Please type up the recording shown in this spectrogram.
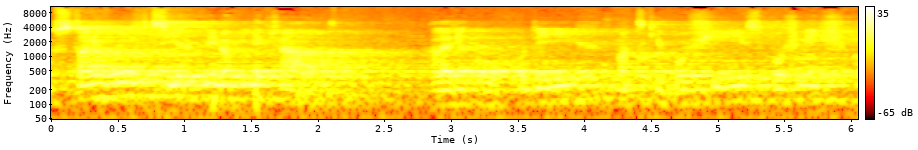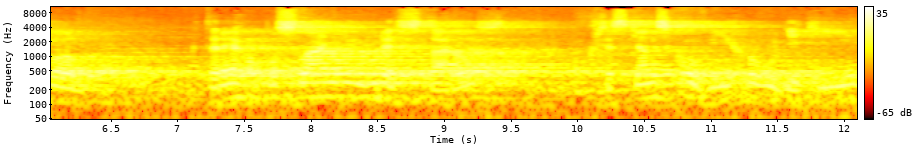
ustanovuji v církvi nový řád, kleriků chudých, Matky Boží, zbožných škol, kterého posláním bude starost o křesťanskou výchovu dětí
